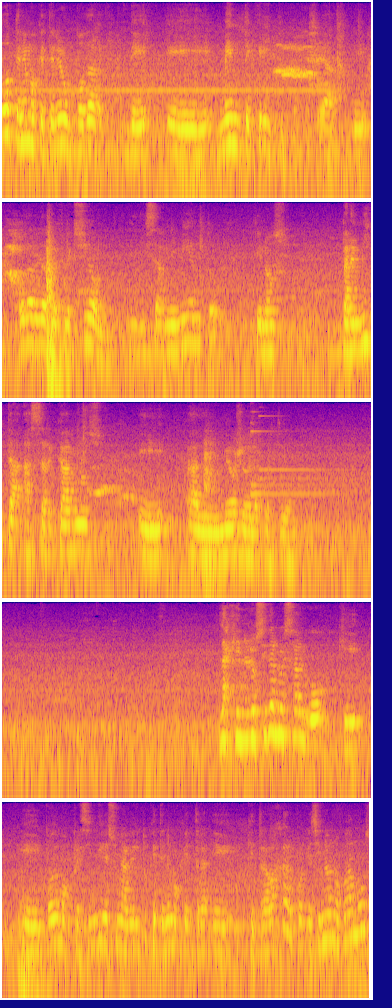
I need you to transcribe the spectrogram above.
O tenemos que tener un poder de eh, mente crítica, o sea, de poder de reflexión y discernimiento que nos permita acercarnos eh, al meollo de la cuestión. La generosidad no es algo que eh, podemos prescindir, es una virtud que tenemos eh, que, trabajar, porque si no nos vamos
